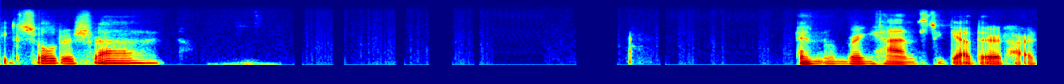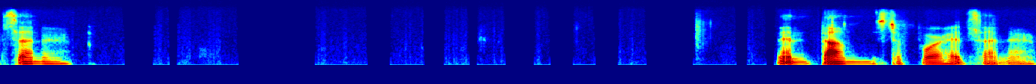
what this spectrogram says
Big shoulder shrug. And we'll bring hands together at heart center. Then thumbs to forehead center.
